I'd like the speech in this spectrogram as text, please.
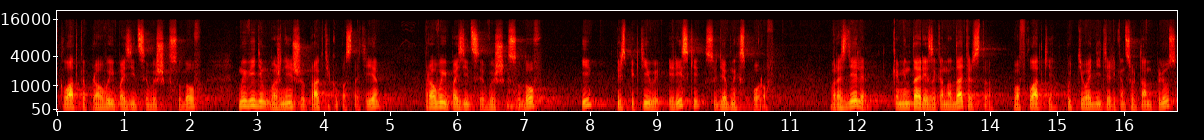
вкладка «Правовые позиции высших судов» мы видим важнейшую практику по статье «Правовые позиции высших судов» и «Перспективы и риски судебных споров». В разделе «Комментарии законодательства» во вкладке «Путеводитель консультант плюс»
